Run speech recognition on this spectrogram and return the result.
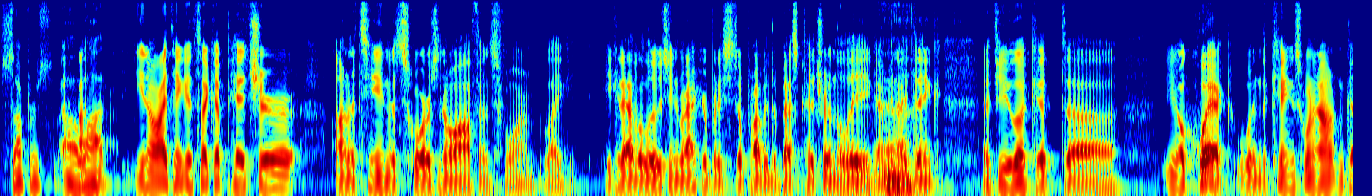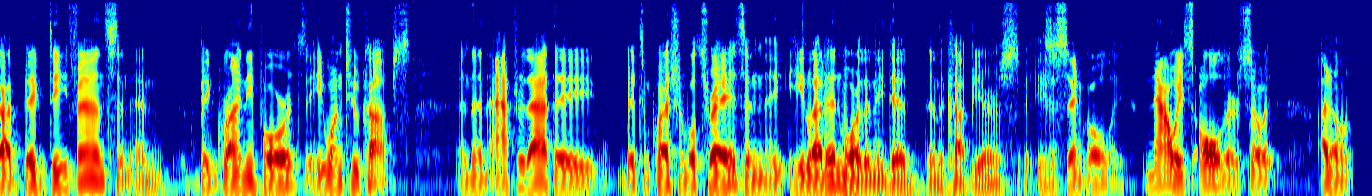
suffers a lot? you know, I think it's like a pitcher on a team that scores no offense for him. Like he could have a losing record, but he's still probably the best pitcher in the league. I mean, I think if you look at uh, you know, quick when the Kings went out and got big defense and, and big grinding forwards, he won two cups. And then after that, they made some questionable trades, and he, he let in more than he did in the cup years. He's the same goalie. Now he's older, so it, I don't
